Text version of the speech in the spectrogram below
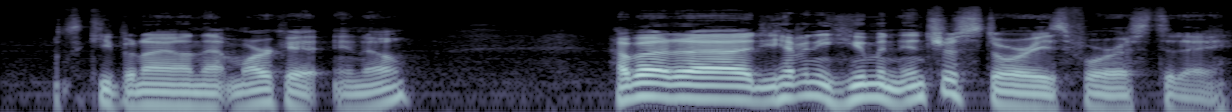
Let's keep an eye on that market, you know. How about uh do you have any human interest stories for us today?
